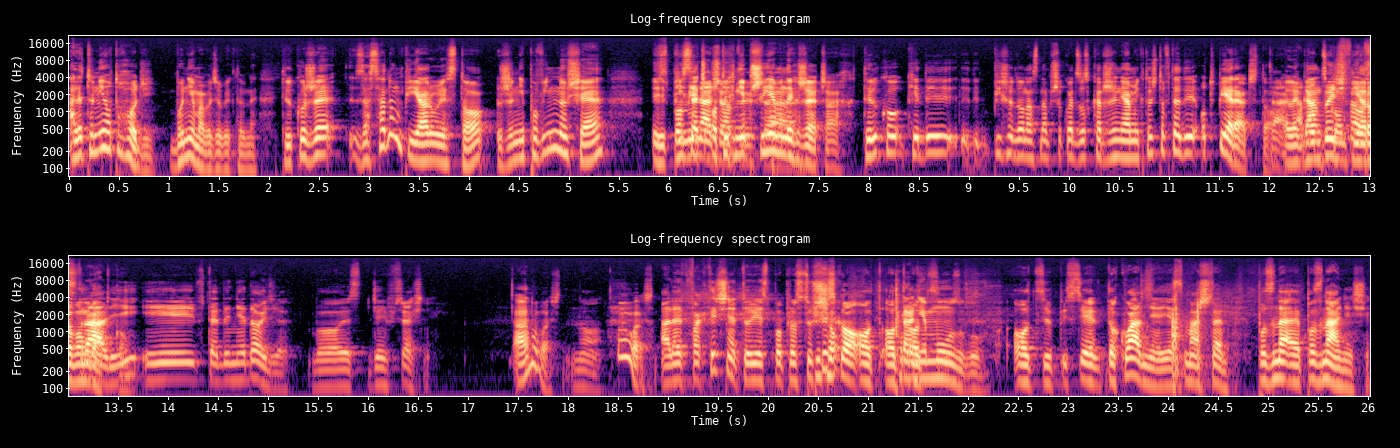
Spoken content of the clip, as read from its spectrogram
ale to nie o to chodzi, bo nie ma być obiektywne. Tylko, że zasadą PR-u jest to, że nie powinno się y, Wspominać pisać o o tych nieprzyjemnych tak. rzeczach. Tylko kiedy y, pisze do nas na przykład z oskarżeniami ktoś, to wtedy odpierać to Tak, elegancką albo być w PR-ową Australii gadką. i wtedy nie dojdzie, bo jest dzień wcześniej. A, no właśnie. No. No właśnie. Ale faktycznie to jest po prostu wszystko od, od, Pranie od, mózgu. od, od dokładnie jest, masz ten, pozna, poznanie się.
